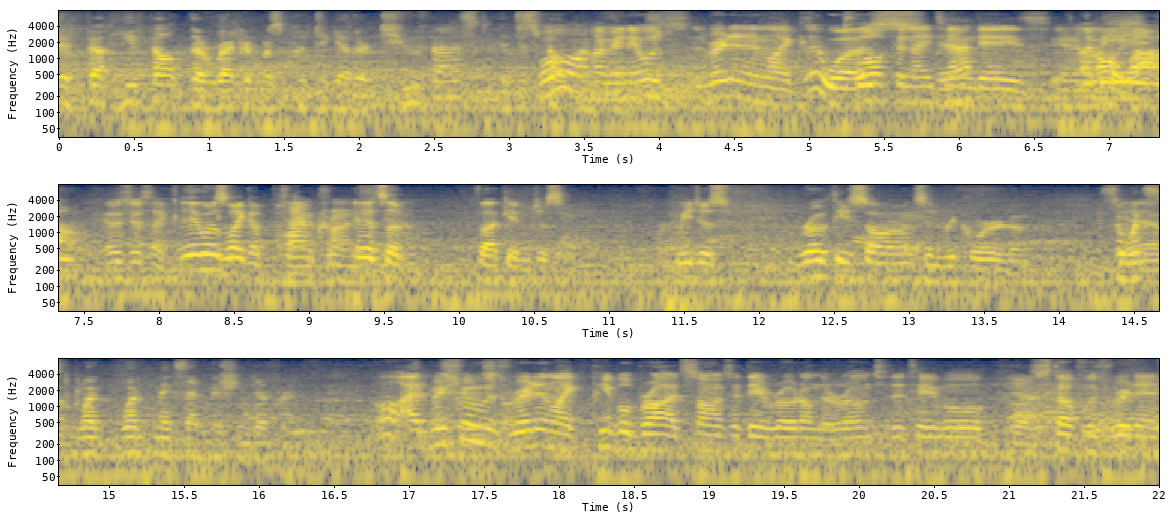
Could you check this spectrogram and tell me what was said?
it felt, he felt the record was put together too fast. It just Well, felt. I mean, it was written in like It was, 12 to 19 yeah. days. You know. I mean, Oh, wow. it was just like It was like a Time punk- crunch, It's a know? Fucking just. We just wrote these songs and recorded them. So what's Yeah. what what makes that mission different? Well, Admission really was written like people brought songs that they wrote on their own to the table. Yeah. Stuff was written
